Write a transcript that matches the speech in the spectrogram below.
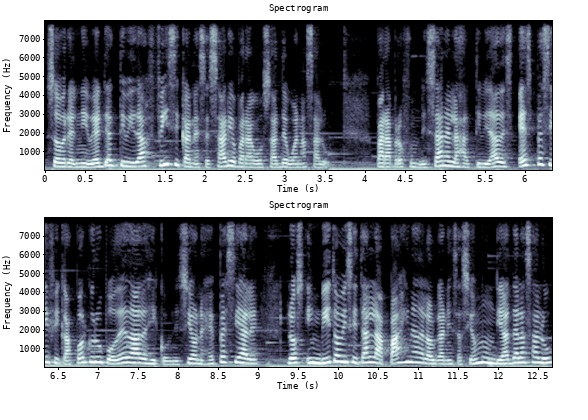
sobre el nivel de actividad física necesario para gozar de buena salud. Para profundizar en las actividades específicas por grupo de edades y condiciones especiales, los invito a visitar la página de la Organización Mundial de la Salud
